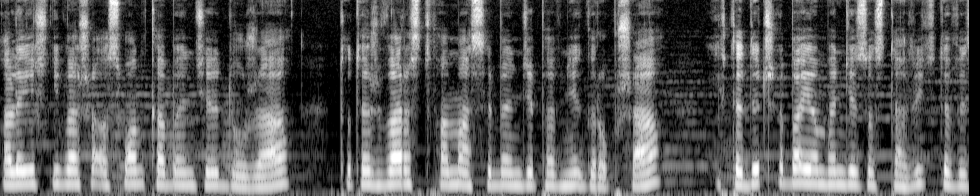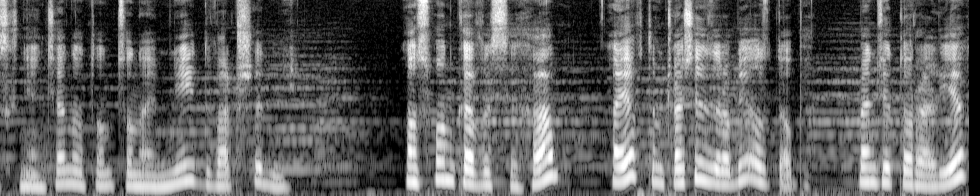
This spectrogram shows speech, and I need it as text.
ale jeśli wasza osłonka będzie duża, to też warstwa masy będzie pewnie grubsza i wtedy trzeba ją będzie zostawić do wyschnięcia na to co najmniej 2-3 dni. Osłonka wysycha, a ja w tym czasie zrobię ozdobę. Będzie to relief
